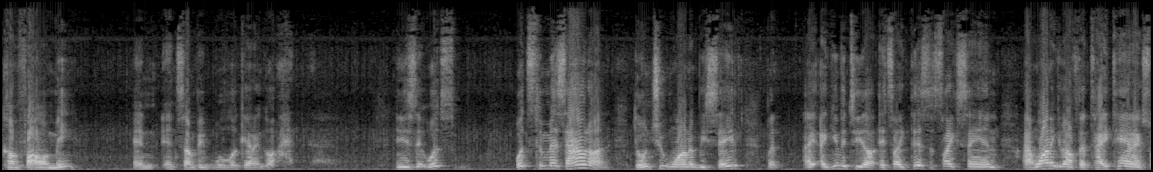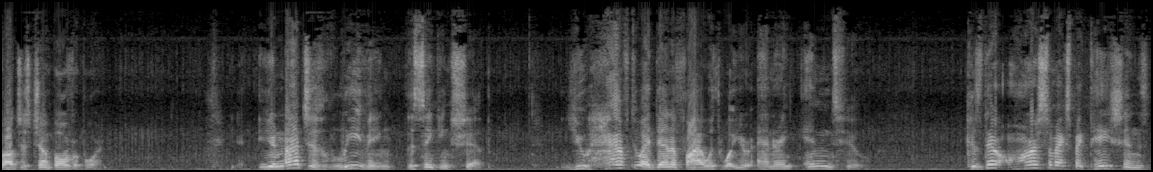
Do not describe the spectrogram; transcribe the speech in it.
come follow me," and and some people look at it and go, and you say, "What's what's to miss out on? Don't you want to be saved?" But I, I give it to you. It's like this. It's like saying, "I want to get off the Titanic, so I'll just jump overboard." You're not just leaving the sinking ship. You have to identify with what you're entering into because there are some expectations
